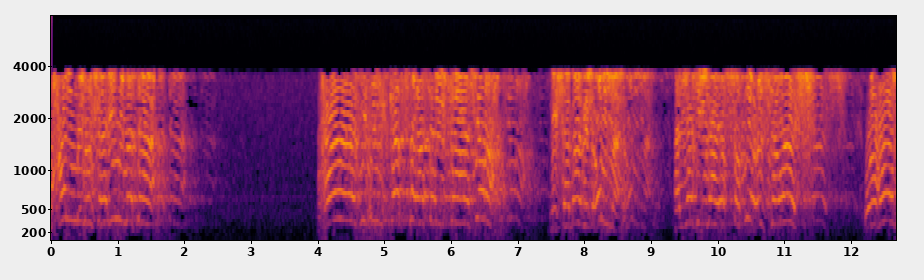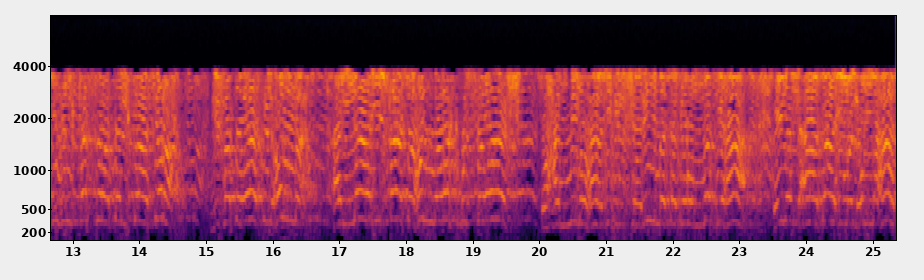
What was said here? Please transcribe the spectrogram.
احمل جريمة هذه الكثرة الكاسرة لشباب الأمة الذي لا يستطيع الزواج وهذه الكثرة الكاسرة لفتيات الأمة اللائي فاتهن ركب الزواج تحمل هذه الجريمة برمتها إلى الآباء والأمهات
